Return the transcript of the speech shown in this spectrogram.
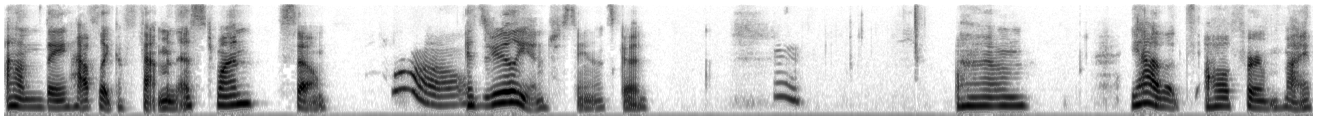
um, they have like a feminist one. So Oh. it's really interesting. It's good. Hmm. Um, yeah, that's all for my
